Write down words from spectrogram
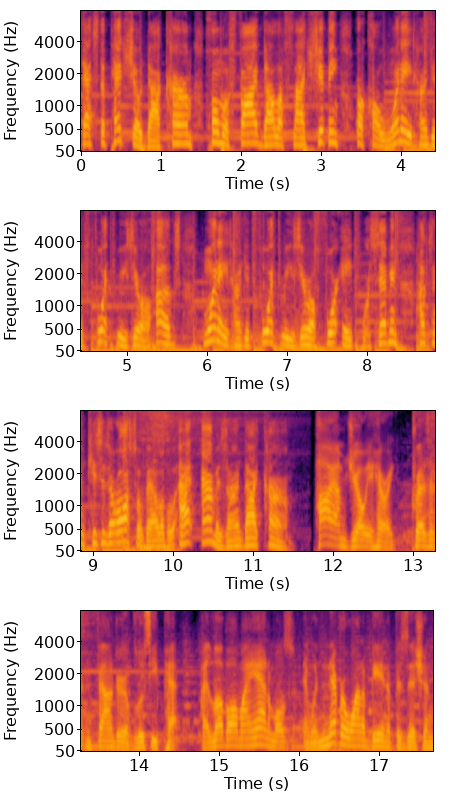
That's thepetshow.com, home of $5 flat shipping, or call 1 800 430 HUGS, 1 800 430 4847. Hugs and Kisses are also available at Amazon.com. Hi, I'm Joey Herrick, president and founder of Lucy Pet. I love all my animals and would never want to be in a position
